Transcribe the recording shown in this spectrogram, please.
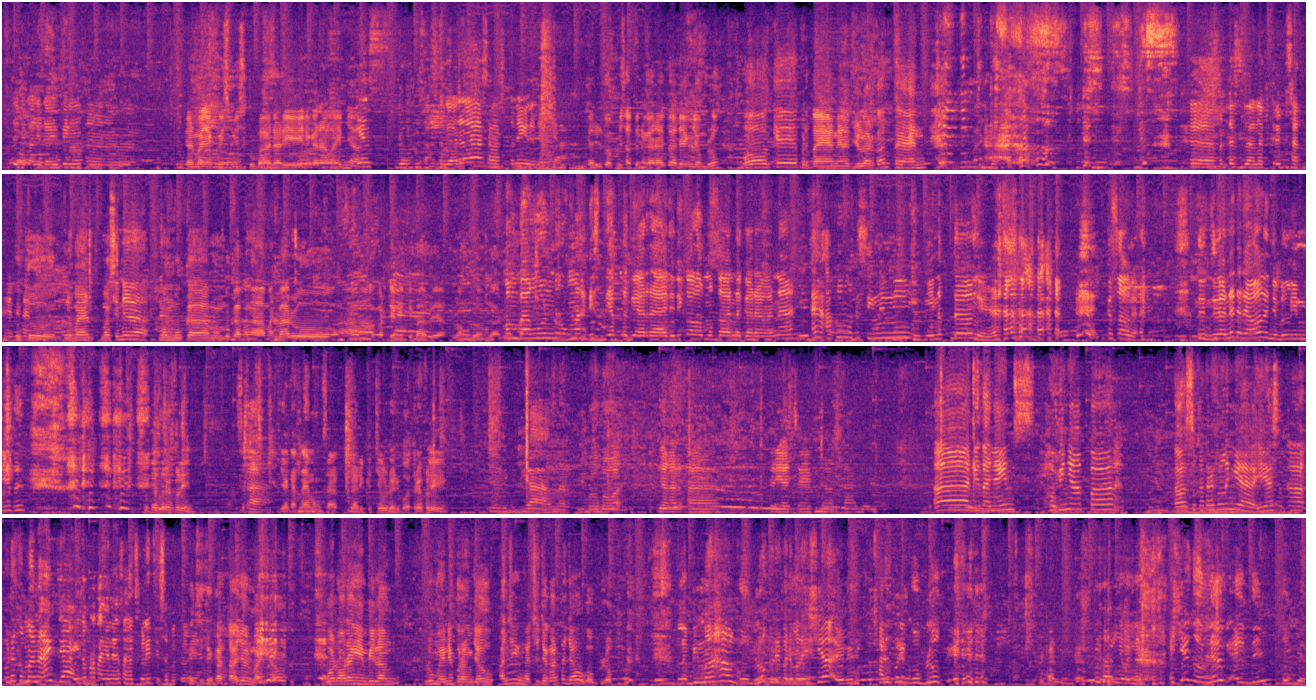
tujuh kali diving. eh, Dan banyak bisnis scuba dari negara lainnya. yes, 21 negara, salah satunya Indonesia. Dari 21 negara itu ada yang jomblo. Oke, pertanyaannya di luar konten. Eh, pedas banget kripsat kripsat. Itu lumayan maksudnya membuka membuka pengalaman baru, uh, opportunity baru ya, peluang-peluang baru. membangun rumah di setiap negara. Jadi kalau mau ke negara mana, eh aku mau ke sini nih, nginep dong ya. Kesel gak? Tujuannya dari awal nyebelin gitu. Suka traveling? Suka. Ya karena emang dari kecil udah dibawa traveling. Ya benar, dibawa-bawa Jakarta dari Aceh ke Jakarta. Ah, ditanyain hobinya apa? Ah, suka traveling ya? Iya suka. Udah ke mana aja? Itu pertanyaan yang sangat sulit sih sebetulnya. Ke Jakarta aja lumayan jauh. Buat orang yang bilang lu mainnya kurang jauh, anjing nggak Jakarta jauh goblok. Lebih mahal goblok daripada Malaysia ini. Harus pakai goblok. Di Bandung kan. Oh iya bener Asia goblok anjing Ya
